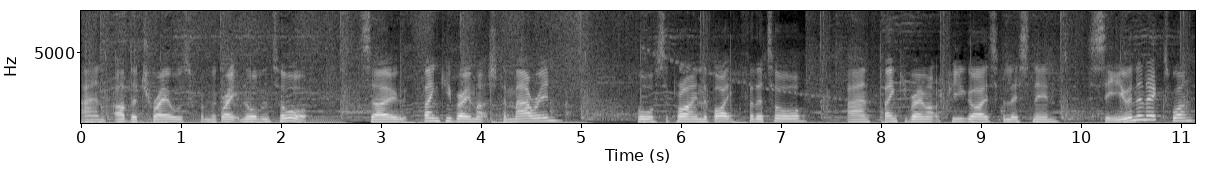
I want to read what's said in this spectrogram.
and other trails from the Great Northern Tour. So, thank you very much to Marin for supplying the bike for the tour, and thank you very much for you guys for listening. See you in the next one.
